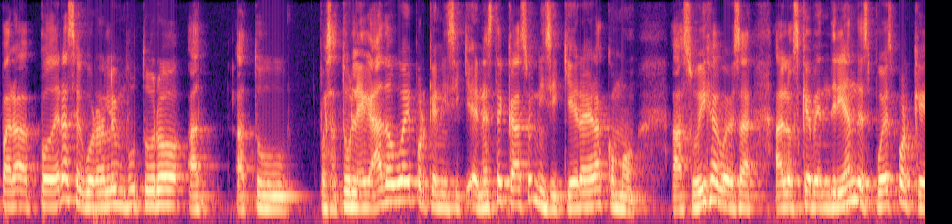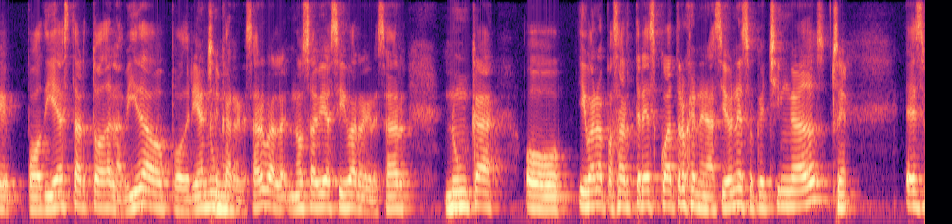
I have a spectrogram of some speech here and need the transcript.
para poder asegurarle un futuro a, a tu, pues a tu legado, güey, porque ni siquiera, en este caso ni siquiera era como a su hija, güey. O sea, a los que vendrían después porque podía estar toda la vida o podría nunca Sí. regresar, güey. No sabía si iba a regresar nunca o iban a pasar tres, cuatro generaciones o qué chingados. Sí. Es,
